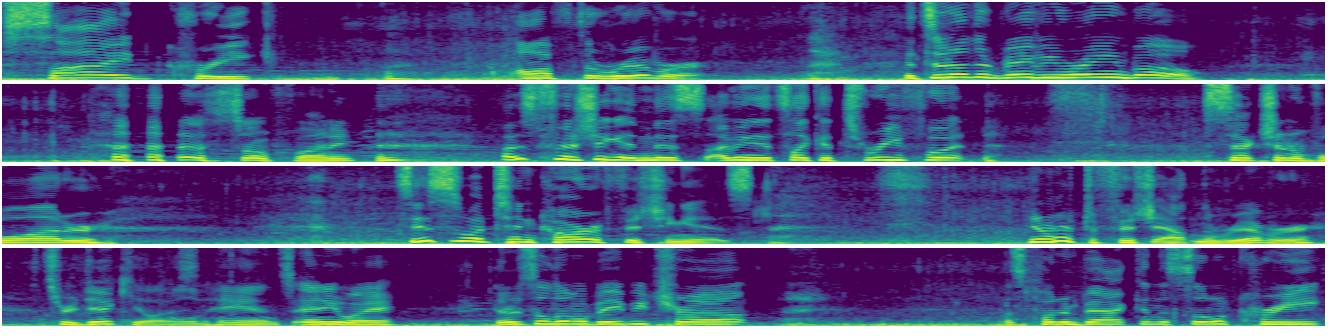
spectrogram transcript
side creek off the river. It's another baby rainbow. so funny. I was fishing in this, I mean, it's like a three foot section of water. See, this is what Tenkara fishing is. You don't have to fish out in the river. It's ridiculous. Old hands. Anyway, there's a little baby trout. Let's put him back in this little creek.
